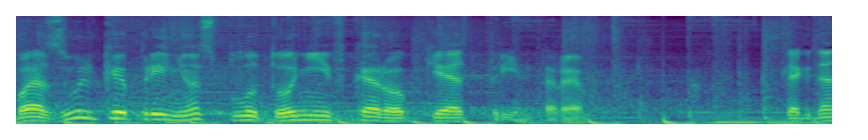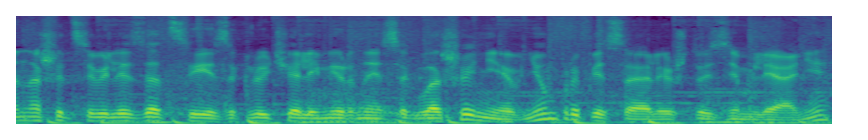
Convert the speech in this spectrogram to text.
Базулька принес плутоний в коробке от принтера. Когда наши цивилизации заключали мирное соглашение, в нем прописали, что земляне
